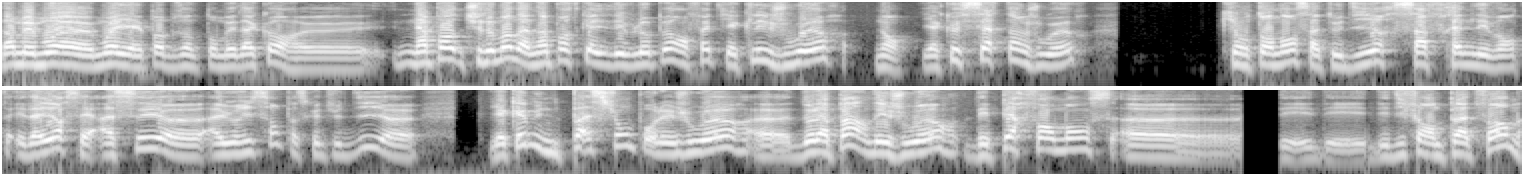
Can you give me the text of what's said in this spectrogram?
Non, mais moi, euh, moi, il n'y avait pas besoin de tomber d'accord. Euh, n'importe, tu demandes à n'importe quel développeur, en fait, il y a que les joueurs. Non, il y a que certains joueurs qui ont tendance à te dire ça freine les ventes. Et d'ailleurs, c'est assez euh, ahurissant parce que tu te dis, euh, il y a quand même une passion pour les joueurs euh, de la part des joueurs, des performances. euh, des, des- des différentes plateformes,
